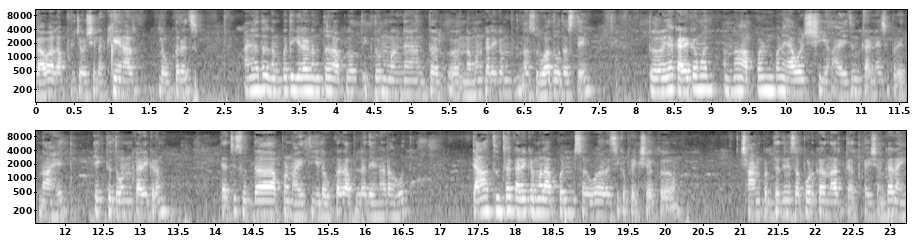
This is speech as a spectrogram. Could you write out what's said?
गावाला पुढच्या वर्षी नक्की येणार लवकरच. आणि आता गणपती गेल्यानंतर आपलं एक दोन महिन्यानंतर नमन कार्यक्रमाला सुरुवात होत असते. तर या कार्यक्रमांना आपण पण यावर्षी आयोजन करण्याचे प्रयत्न आहेत. एक ते दोन कार्यक्रम. त्याचीसुद्धा आपण माहिती लवकर आपल्याला देणार आहोत. त्यासुद्धा कार्यक्रमाला आपण सर्व रसिक प्रेक्षक छान पद्धतीने सपोर्ट करणार त्यात काही शंका नाही.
